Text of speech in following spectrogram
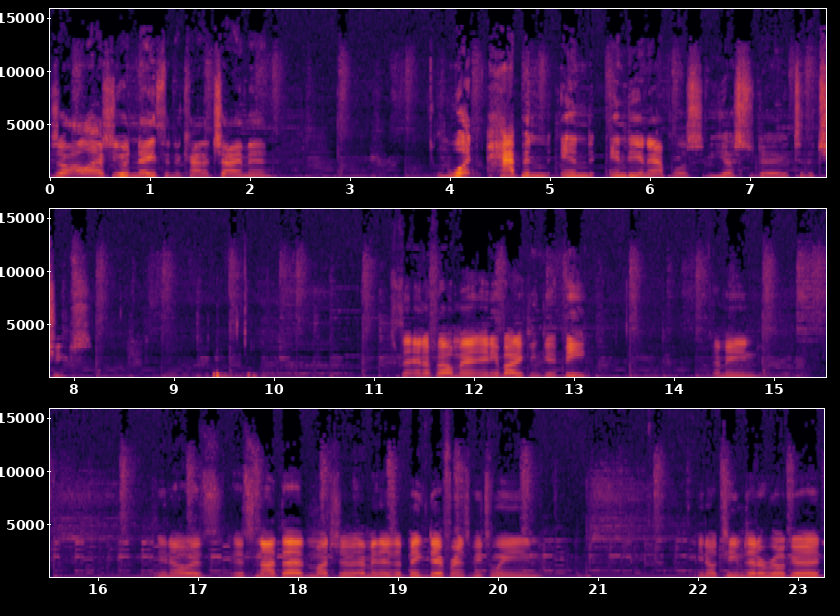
So I'll ask you and Nathan to kind of chime in. What happened in Indianapolis yesterday to the Chiefs? It's the NFL, man. Anybody can get beat. I mean, you know, it's it's not that much. Of, I mean, there's a big difference between you know teams that are real good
